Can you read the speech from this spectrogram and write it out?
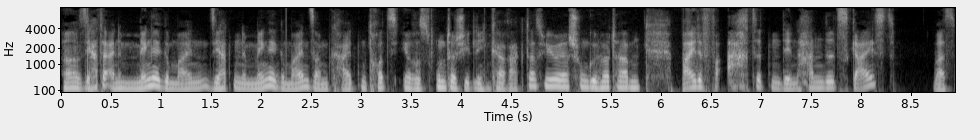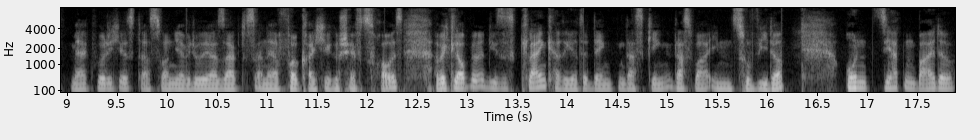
Äh, sie hatte eine Menge gemein, sie hatten eine Menge Gemeinsamkeiten trotz ihres unterschiedlichen Charakters, wie wir ja schon gehört haben. Beide verachteten den Handelsgeist was merkwürdig ist, dass Sonja, wie du ja sagtest, eine erfolgreiche Geschäftsfrau ist. Aber ich glaube, dieses kleinkarierte Denken, das ging, das war ihnen zuwider. Und sie hatten beide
